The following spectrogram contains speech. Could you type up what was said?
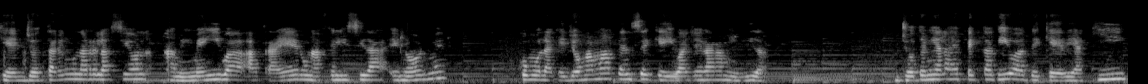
que yo estar en una relación a mí me iba a traer una felicidad enorme como la que yo jamás pensé que iba a llegar a mi vida. Yo tenía las expectativas de que de aquí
